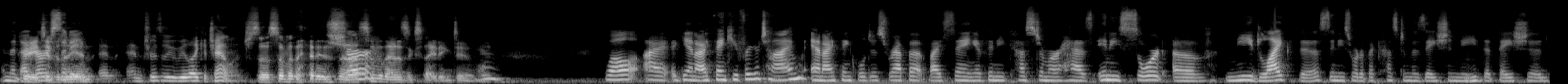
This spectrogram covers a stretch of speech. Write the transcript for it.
and the diversity. and, and, and truthfully we like a challenge so some of that is Sure. uh, some of that is exciting too Yeah. Well, I again, I thank you for your time, and I think we'll just wrap up by saying if any customer has any sort of need like this, any sort of a customization mm-hmm. need, that they should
